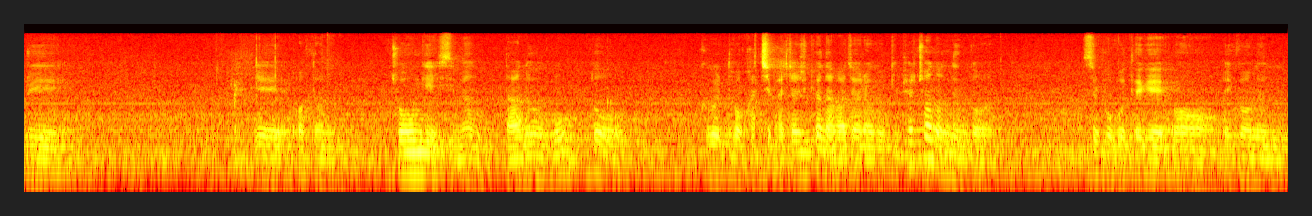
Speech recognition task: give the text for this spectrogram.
우리 예 어떤 좋은 게 있으면 나누고 또 그걸 더 같이 발전시켜 나가자라고 이렇게 펼쳐놓는 것을 보고 되게 어 이거는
